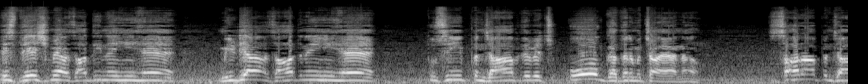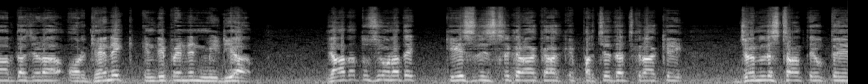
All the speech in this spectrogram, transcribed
ਇਸ ਦੇਸ਼ ਵਿੱਚ ਆਜ਼ਾਦੀ ਨਹੀਂ ਹੈ, ਮੀਡੀਆ ਆਜ਼ਾਦ ਨਹੀਂ ਹੈ, ਤੁਸੀਂ ਪੰਜਾਬ ਦੇ ਵਿੱਚ ਉਹ ਗਦਰ ਮਚਾਇਆ ਨਾ। ਸਾਰਾ ਪੰਜਾਬ ਦਾ ਜਿਹੜਾ ਆਰਗੇਨਿਕ ਇੰਡੀਪੈਂਡੈਂਟ ਮੀਡੀਆ ਜਾਂ ਤਾਂ ਤੁਸੀਂ ਉਹਨਾਂ ਤੇ ਕੇਸ ਰਜਿਸਟਰ ਕਰਾ ਕਾ ਕੇ ਪਰਚੇ ਦਰਜ ਕਰਾ ਕੇ ਜਰਨਲਿਸਟਾਂ ਤੇ ਉੱਤੇ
